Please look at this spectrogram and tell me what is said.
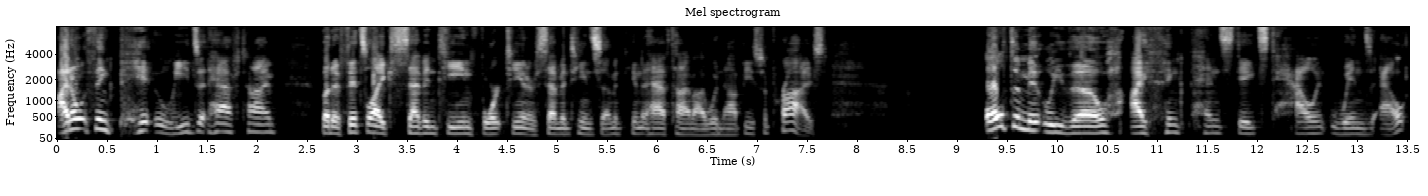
I don't think Pitt leads at halftime, but if it's like 17 14 or 17 17 at halftime, I would not be surprised. Ultimately, though, I think Penn State's talent wins out.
